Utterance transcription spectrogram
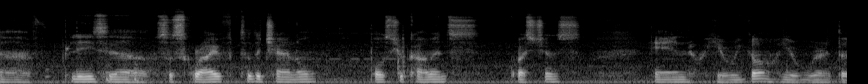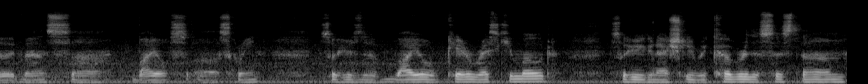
Uh, please uh, subscribe to the channel post your comments questions. And here we go. Here we're at the advanced uh, BIOS uh, screen. So here's the Vaio care rescue mode. So here you can actually recover the system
